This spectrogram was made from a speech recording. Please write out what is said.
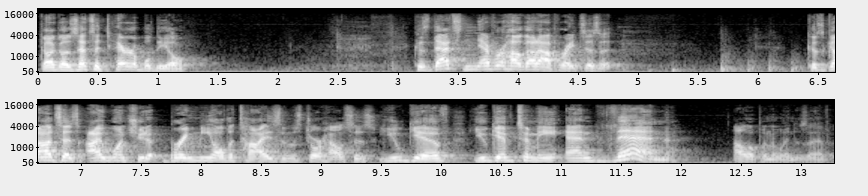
God goes, That's a terrible deal. Because that's never how God operates, is it? Because God says, I want you to bring me all the tithes in the storehouses. You give, you give to me, and then I'll open the windows of heaven.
